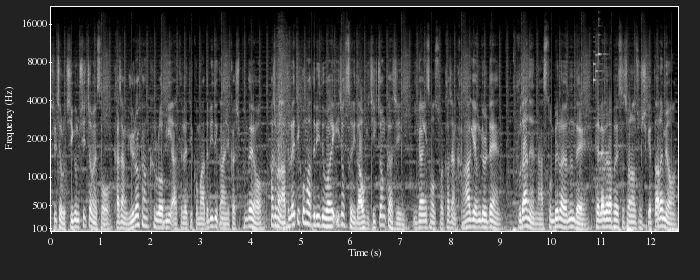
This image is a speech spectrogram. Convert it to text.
실제로 지금 시점에서 가장 유력한 클럽이 아틀레티코 마드리드가 아닐까 싶은데요. 하지만 아틀레티코 마드리드와의 이적설이 나오기 직전까지 이강인 선수와 가장 강하게 연결된 구단은 아스톤 빌라였는데 텔레그라프에서 전한 소식에 따르면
